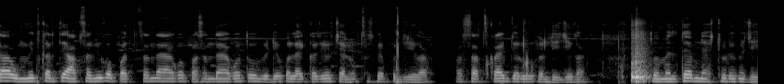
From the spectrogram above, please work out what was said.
था। उम्मीद करते हैं आप सभी को पसंद आया होगा। पसंद आया होगा तो वीडियो को लाइक कर दीजिएगा, चैनल को सब्सक्राइब कर लीजिएगा और सब्सक्राइब ज़रूर कर लीजिएगा। तो मिलते हैं अब नेक्स्ट वीडियो में। चाहिए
